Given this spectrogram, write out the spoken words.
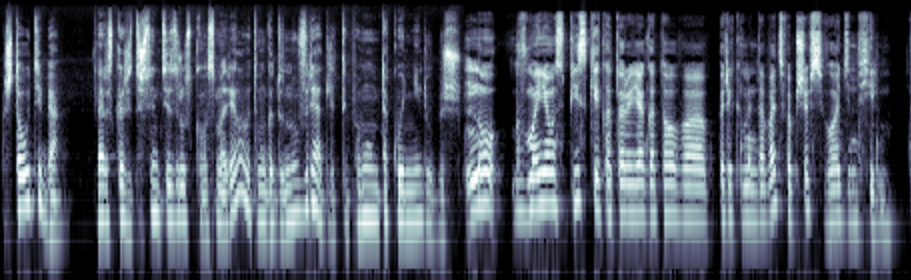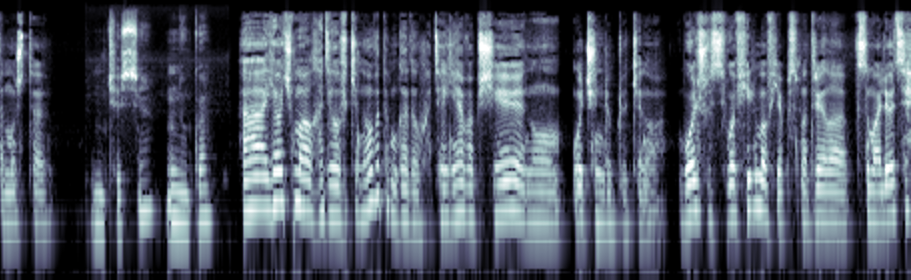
Что у тебя? Расскажи, ты что-нибудь из русского смотрела в этом году? Ну, вряд ли. Ты, по-моему, такой не любишь. Ну, в моем списке, который я готова порекомендовать, вообще всего один фильм. Потому что... Ничего себе. Ну-ка. А, я очень мало ходила в кино в этом году, хотя я вообще, ну, очень люблю кино. Больше всего фильмов я посмотрела в самолете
